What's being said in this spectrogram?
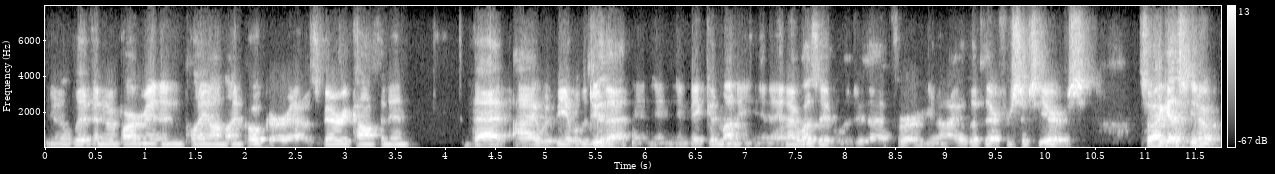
you know live in an apartment and play online poker. And I was very confident that I would be able to do that and, and, and make good money, and, and I was able to do that for you know I lived there for six years. So I guess you know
